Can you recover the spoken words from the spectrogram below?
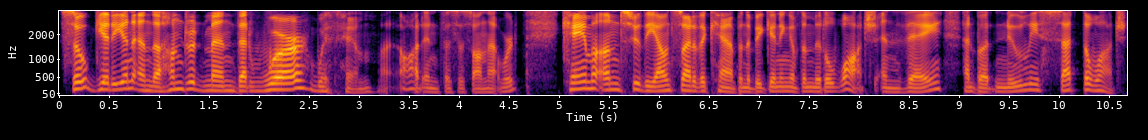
So Gideon and the hundred men that were with him, odd emphasis on that word, came unto the outside of the camp in the beginning of the middle watch, and they had but newly set the watch,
